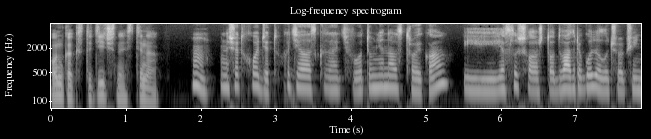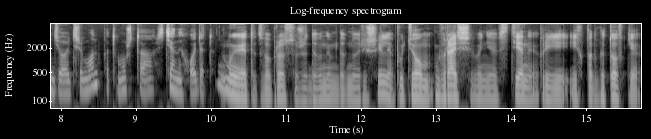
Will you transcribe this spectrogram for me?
он как статичная стена. насчет ходит. Хотела сказать, вот у меня новостройка, и я слышала, что 2-3 года лучше вообще не делать ремонт, потому что стены ходят. Мы этот вопрос уже давным-давно решили путем выращивания в стены при их подготовке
